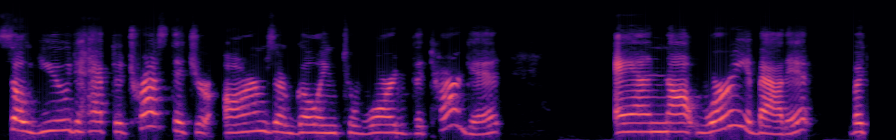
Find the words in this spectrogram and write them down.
So you'd have to trust that your arms are going toward the target and not worry about it, but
